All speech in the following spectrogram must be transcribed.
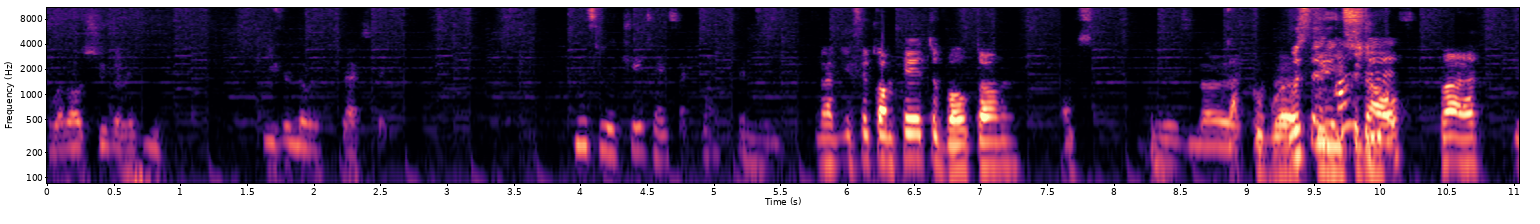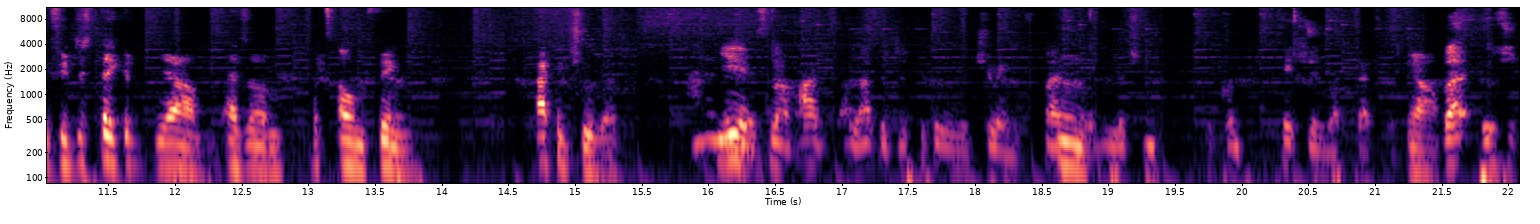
what else you gonna eat? Even though it's plastic. This literally tastes like plastic. Mm. like if you compare it to biltong, it's There's no. like the worst Within thing you could do. itself, But if you just take it, yeah, as a its own thing, I can chew that. I don't know. Yes, no, I, I love it just because of the chewing. But Mm. it literally, the con- texture is like that. Yeah. but if you're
